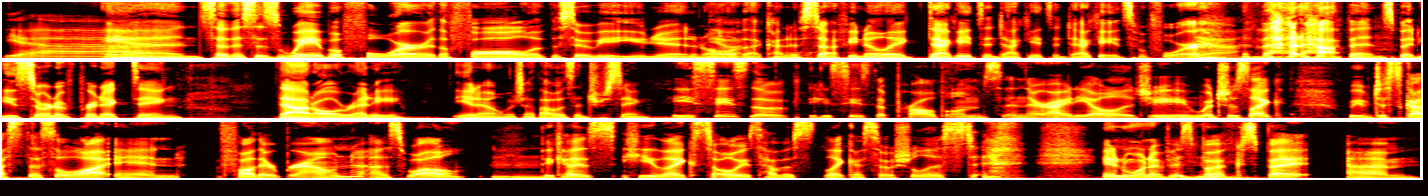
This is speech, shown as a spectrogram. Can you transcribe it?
Yeah. and so this is way before the fall of the Soviet Union and all of that kind of stuff. You know, like decades and decades and decades before Yeah. that happens. But he's sort of predicting that already. You know, which I thought was interesting. he sees the he sees the problems in their ideology, Mhm. which is like we've discussed this a lot in Father Brown as well. Mm-hmm. because he likes to always have a like a socialist in one of his Mhm. books but um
